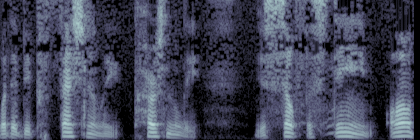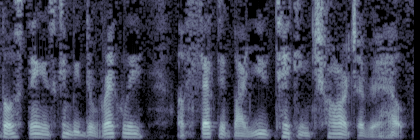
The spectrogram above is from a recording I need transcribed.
whether it be professionally, personally, your self esteem, all those things can be directly affected by you taking charge of your health.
